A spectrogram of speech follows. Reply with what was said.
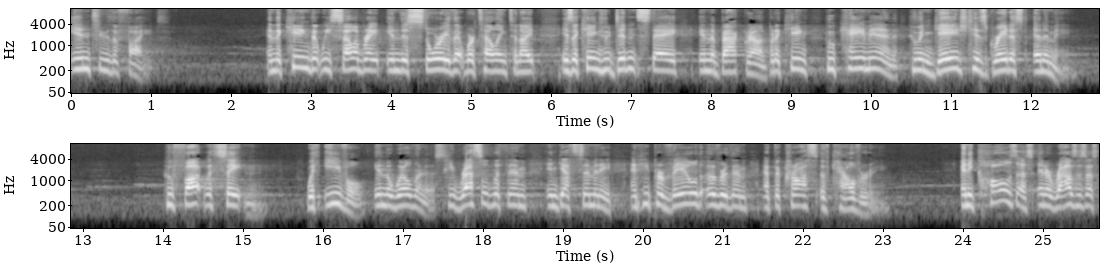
into the fight. And the king that we celebrate in this story that we're telling tonight is a king who didn't stay in the background, but a king who came in, who engaged his greatest enemy, who fought with Satan, with evil in the wilderness. He wrestled with them in Gethsemane, and he prevailed over them at the cross of Calvary. And he calls us and arouses us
